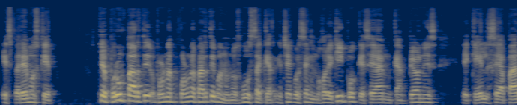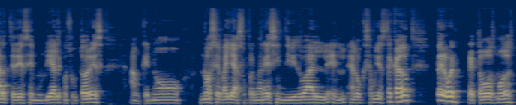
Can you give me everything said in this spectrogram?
esperemos que por, un parte, por, una, por una parte, bueno, nos gusta que Checo esté en el mejor equipo, que sean campeones, eh, que él sea parte de ese Mundial de Constructores, aunque no, no se vaya a su palmarés individual en, lo que sea muy destacado. Pero bueno, de todos modos,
